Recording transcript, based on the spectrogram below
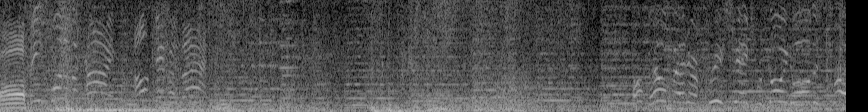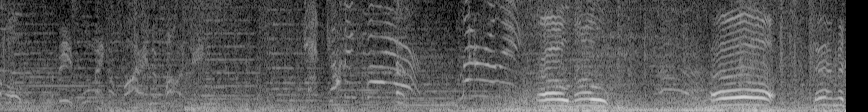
Ah, He's Hellbender appreciates we're going to all this trouble! The beast will make a fine apology. Incoming fire! Literally! oh no. Oh, damn it.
